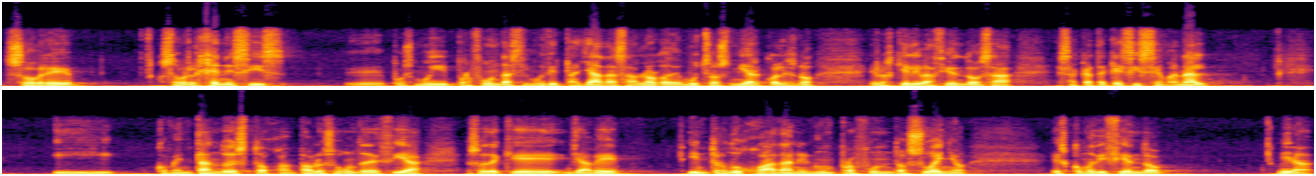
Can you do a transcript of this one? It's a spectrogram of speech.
sobre sobre el Génesis, eh, pues muy profundas y muy detalladas a lo largo de muchos miércoles, ¿no? En los que él iba haciendo esa, esa catequesis semanal. Y comentando esto, Juan Pablo II decía eso de que Yahvé introdujo a Adán en un profundo sueño, es como diciendo, mira,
